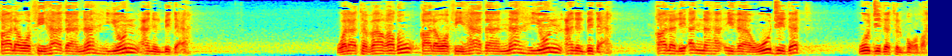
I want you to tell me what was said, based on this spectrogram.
قال وفي هذا نهي عن البدعة. ولا تباغضوا. قال وفي هذا نهي عن البدعة. قال لأنها إذا وجدت وجدت البغضة.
